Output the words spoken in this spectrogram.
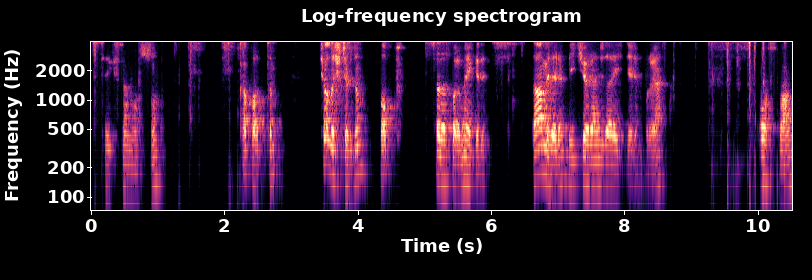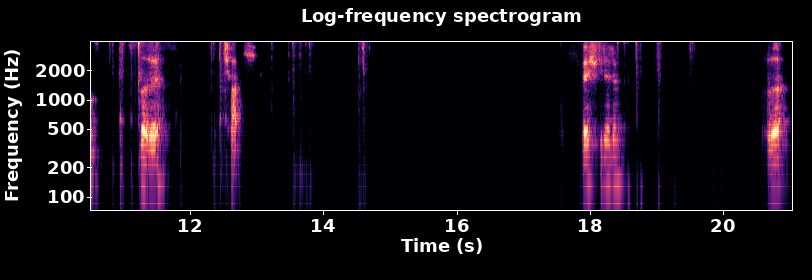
80 olsun. Kapattım. Çalıştırdım. Hop. Sedat Baran'ı ekledi. Devam edelim. Bir iki öğrenci daha ekleyelim buraya. Osman Sarı Çay. Beş girelim. Burada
